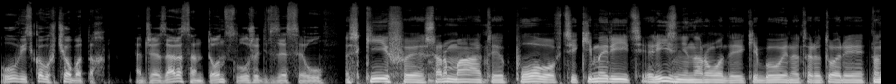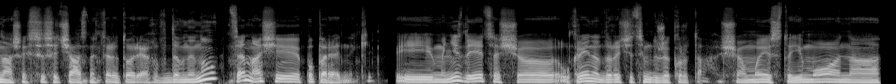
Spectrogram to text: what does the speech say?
у військових чоботах, адже зараз Антон служить в ЗСУ. Скіфи, сармати, половці, кімерійці, різні народи, які були на території на наших сучасних територіях в давнину, це наші попередники. І мені здається, що Україна, до речі, цим дуже крута. Що ми стоїмо на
